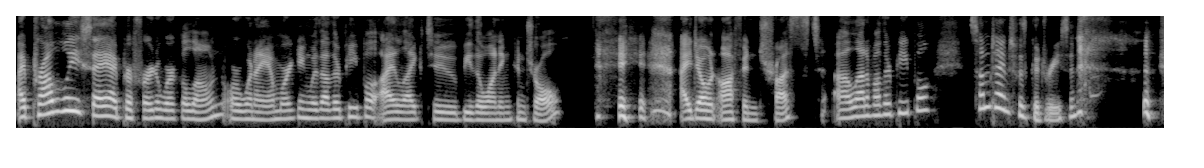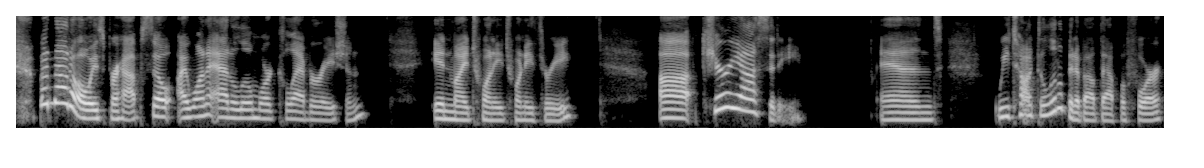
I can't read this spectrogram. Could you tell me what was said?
I probably say I prefer to work alone or when I am working with other people, I like to be the one in control. I don't often trust a lot of other people, sometimes with good reason, but not always perhaps. So I want to add a little more collaboration in my 2023. Uh curiosity. And we talked a little bit about that before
